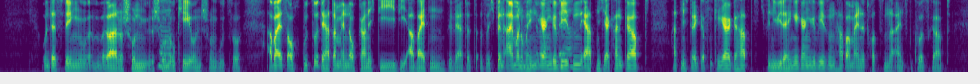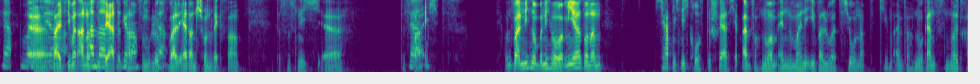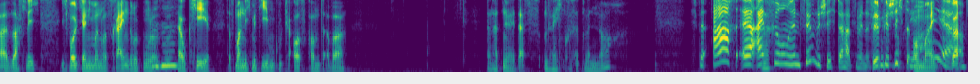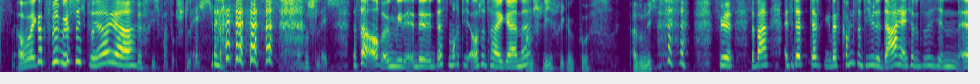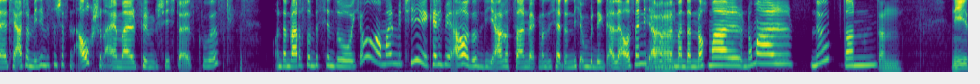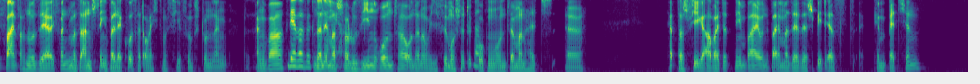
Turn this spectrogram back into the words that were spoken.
Und deswegen war das schon, schon Ja. okay und schon gut so. Aber ist auch gut so, der hat am Ende auch gar nicht die, die Arbeiten bewertet. Also ich bin einmal nochmal Ja, hingegangen genau, gewesen, er hat mich erkannt gehabt, hat mich direkt auf den Kicker gehabt. Ich bin nie wieder hingegangen gewesen, habe am Ende trotzdem eine Eins im Kurs gehabt. Ja, Äh, Weil es jemand anders anders- bewertet genau, hat zum Glück, ja. weil er dann schon weg war. Das ist nicht, äh, das Ja. war echt. Und weil nicht nur, nicht nur bei mir, sondern ich habe mich nicht groß beschwert. Ich habe einfach nur am Ende meine Evaluation abgegeben. Einfach nur ganz neutral, sachlich. Ich wollte ja niemandem was reindrücken oder so. Mhm. Ist ja okay, dass man nicht mit jedem gut auskommt, aber dann hatten wir das. Und welchen Kurs hatten wir noch? Ich bin, ach, äh, Einführung in Filmgeschichte hatten wir natürlich. Filmgeschichte? noch. Oh mein ja. Gott. Oh mein Gott, Filmgeschichte. Ja, ja. Ach, Ich war so schlecht. ich war so schlecht. Das war auch irgendwie, das mochte ich auch total War gerne. ein schläfriger Kurs. Also nicht. Für, da waren, also das, das, das kommt jetzt natürlich wieder daher. Ich hatte tatsächlich in äh, Theater- und Medienwissenschaften auch schon einmal Filmgeschichte als Kurs. Das- Und dann war das so ein bisschen so, ja, mein Metier kenne ich mir aus. Also die Jahreszahlen merkt man sich halt dann nicht unbedingt alle auswendig, ja. aber wenn man dann nochmal, nochmal, nö, dann. Dann. Nee, es war einfach nur sehr, ich fand immer sehr anstrengend, weil der Kurs halt auch echt immer vier, fünf Stunden lang, lang war. Der war wirklich. Und dann lang, immer ja. Jalousien runter und dann irgendwelche Filmausschnitte ja. gucken. Und wenn man halt, äh, ich habe da viel gearbeitet nebenbei und war immer sehr, sehr spät erst im Bettchen.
